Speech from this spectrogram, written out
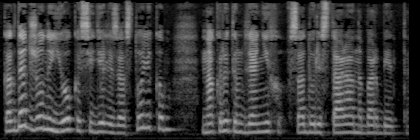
Когда Джон и Йока сидели за столиком, накрытым для них в саду ресторана «Барбетта»,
